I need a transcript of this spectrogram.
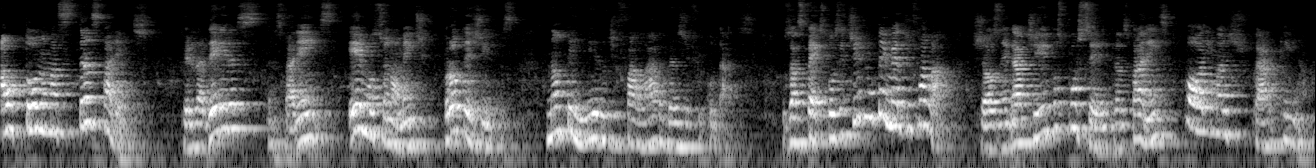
autônomas transparentes, verdadeiras, transparentes, emocionalmente protegidas, não têm medo de falar das dificuldades. Os aspectos positivos não têm medo de falar. Já os negativos, por serem transparentes, podem machucar quem ama.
